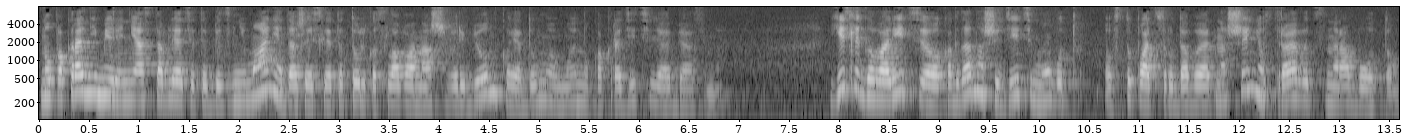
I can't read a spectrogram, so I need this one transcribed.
Но, по крайней мере, не оставлять это без внимания, даже если это только слова нашего ребенка, я думаю, мы, ну, как родители, обязаны. Если говорить, э, когда наши дети могут вступать в трудовые отношения, устраиваться на работу,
